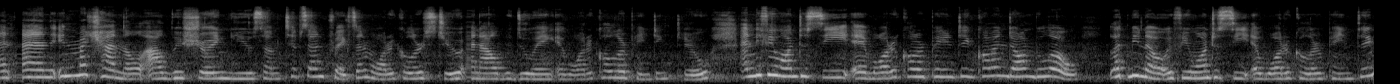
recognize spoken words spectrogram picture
and, and in my channel, I'll be showing you some tips and tricks and watercolors too. And I'll be doing a watercolor painting too. And if you want to see a watercolor painting, comment down below. Let me know if you want to see a watercolor painting.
